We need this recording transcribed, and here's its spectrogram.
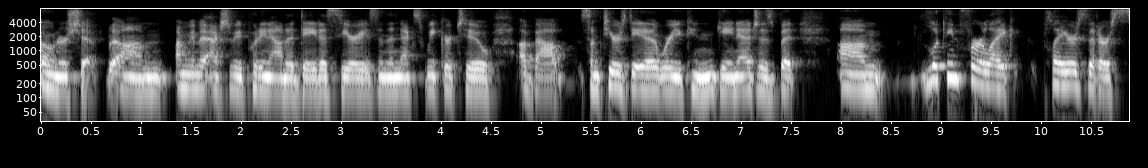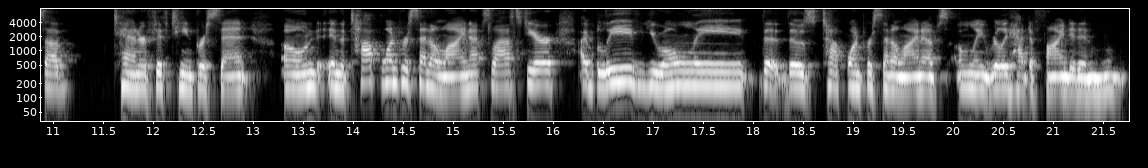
ownership. Um, I'm going to actually be putting out a data series in the next week or two about some tiers data where you can gain edges, but um, looking for like players that are sub 10 or 15% owned in the top 1% of lineups last year. I believe you only, the, those top 1% of lineups only really had to find it in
